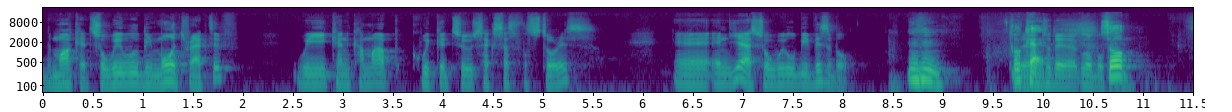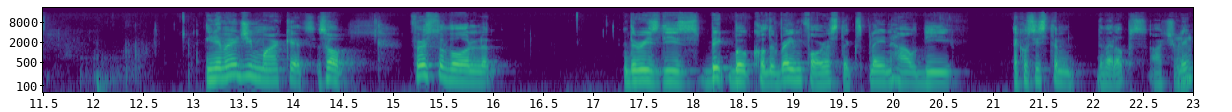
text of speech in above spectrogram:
the market. So we will be more attractive. We can come up quicker to successful stories. And, and yeah, so we will be visible to, Okay. the, to the global scene. So, in emerging markets, so first of all, there is this big book called The Rainforest to explain how the ecosystem develops actually,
